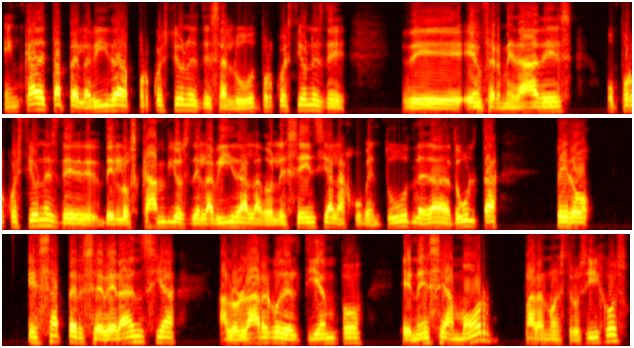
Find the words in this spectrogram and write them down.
en cada etapa de la vida por cuestiones de salud, por cuestiones de, enfermedades o por cuestiones de, de los cambios de la vida, la adolescencia, la juventud, la edad adulta, pero esa perseverancia a lo largo del tiempo en ese amor para nuestros hijos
